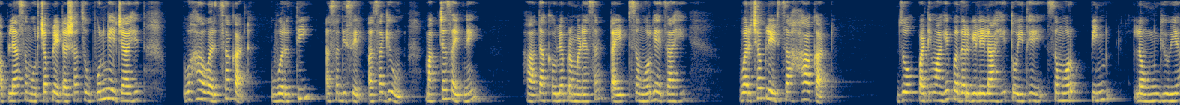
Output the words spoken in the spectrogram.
आपल्या समोरच्या प्लेट अशा चोपून घ्यायच्या आहेत. व हा वरचा काठ वरती असा दिसेल असा घेऊन मागच्या साईडने हा दाखवल्याप्रमाणे असा टाईट समोर घ्यायचा आहे. वरच्या प्लेटचा हा काठ जो पाठीमागे पदर गेलेला आहे तो इथे समोर पिन लावून घेऊया.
